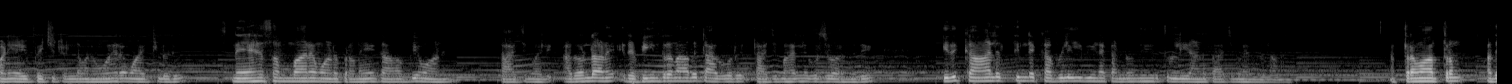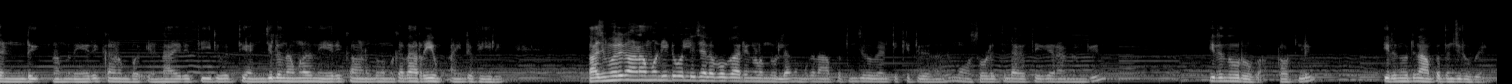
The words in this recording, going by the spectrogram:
പണി കഴിപ്പിച്ചിട്ടുള്ള മനോഹരമായിട്ടുള്ളൊരു സ്നേഹ സമ്മാനമാണ് പ്രണയകാവ്യമാണ് താജ്മഹൽ അതുകൊണ്ടാണ് രവീന്ദ്രനാഥ് ടാഗോർ താജ്മഹലിനെ കുറിച്ച് പറഞ്ഞത്. ഇത് കാലത്തിന്റെ കവിളിൽ വീണ കണ്ണുനീർത്തുള്ളിയാണ് താജ്മഹൽ എന്നാണ്. അത്രമാത്രം അതുണ്ട്. നമ്മൾ നേരിൽ കാണുമ്പോൾ രണ്ടായിരത്തി ഇരുപത്തി അഞ്ചിൽ നമ്മളത് നേരിൽ കാണുമ്പോൾ നമുക്കത് അറിയും അതിന്റെ ഫീൽ താജ്മഹൽ കാണാൻ വേണ്ടിയിട്ട് വലിയ ചിലവോ കാര്യങ്ങളൊന്നുമില്ല നമുക്ക് നാൽപ്പത്തഞ്ച് രൂപയാണ് ടിക്കറ്റ് വരുന്നത്. മോസോളിയത്തിന്റെ അകത്തേക്ക് കയറാണെങ്കിൽ ഇരുന്നൂറ് രൂപ. ടോട്ടൽ ഇരുന്നൂറ്റി നാൽപ്പത്തഞ്ച് രൂപയാണ്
